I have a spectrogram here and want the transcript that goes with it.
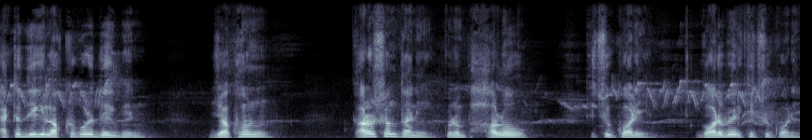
একটা দিকে লক্ষ্য করে দেখবেন, যখন কারও সন্তানই কোনো ভালো কিছু করে, গর্বের কিছু করে,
